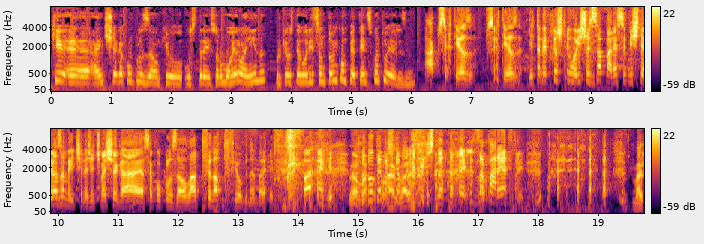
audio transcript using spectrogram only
Que é, a gente chega à conclusão que o- os três só não morreram ainda porque os terroristas são tão incompetentes quanto eles, né? Ah, com certeza, com certeza. E também porque os terroristas desaparecem misteriosamente, né? A gente vai chegar a essa conclusão lá no final do filme, né? Mas, mas Não, não, mas- tem mais mas agora- terroristas, eles desaparecem. Mas,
